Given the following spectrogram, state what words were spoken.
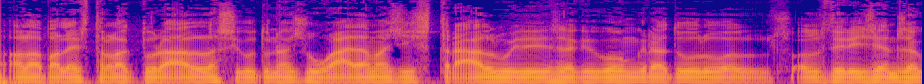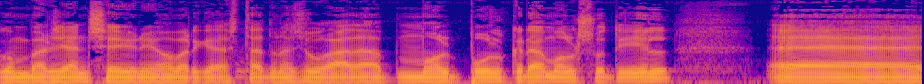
a la palestra electoral ha sigut una jugada magistral, vull dir, des d'aquí congratulo els, els dirigents de Convergència i Unió perquè ha estat una jugada molt pulcra, molt sutil, eh,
